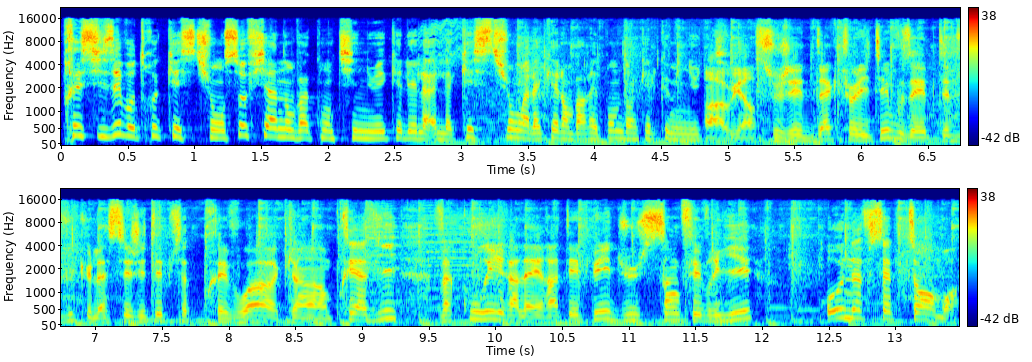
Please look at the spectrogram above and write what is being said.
préciser votre question. Sofiane, on va continuer. Quelle est la, la, question à laquelle on va répondre dans quelques minutes Ah oui, un sujet d'actualité. Vous avez peut-être vu que la CGT prévoit qu'un préavis va courir à la RATP du 5 février au 9 septembre.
